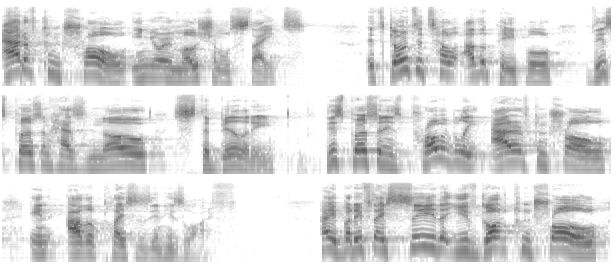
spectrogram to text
out of control in your emotional states, it's going to tell other people this person has no stability. This person is probably out of control in other places in his life. Hey, but if they see that you've got control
